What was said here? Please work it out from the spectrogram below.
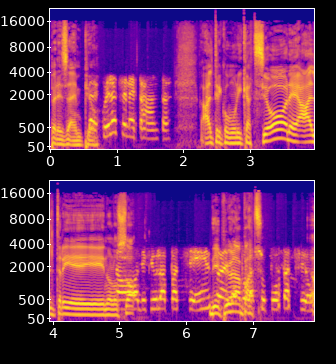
per esempio. beh, quella ce n'è tanta. Altri comunicazione, altri non lo no, so. di più la pazienza Di più la dopo la, paz- sopportazione.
